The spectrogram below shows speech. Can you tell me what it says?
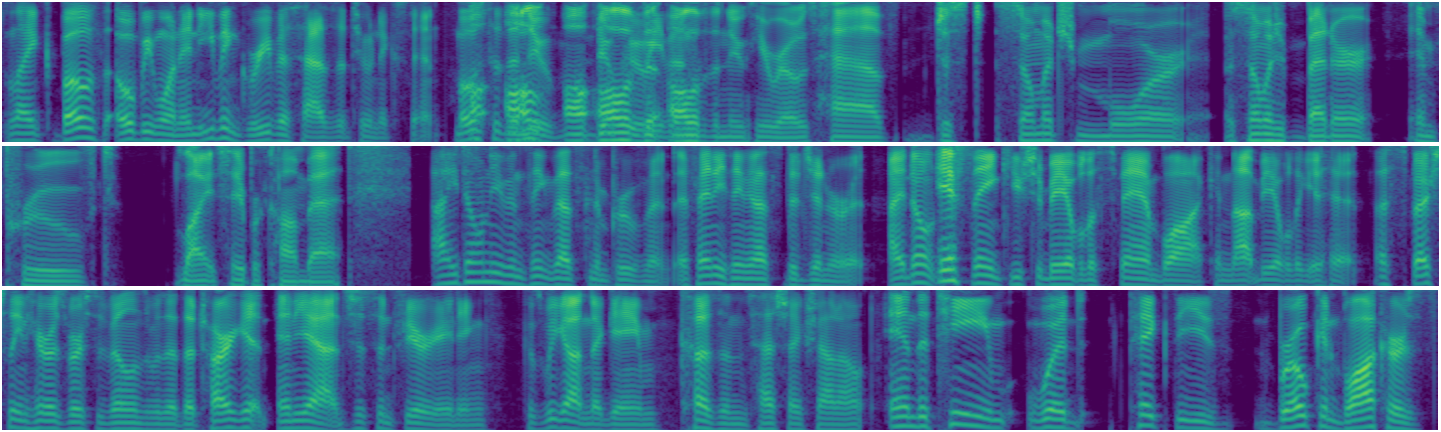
like both Obi Wan and even Grievous has it to an extent. Most of the all, new all, all of the even. all of the new heroes have just so much more, so much better, improved lightsaber combat. I don't even think that's an improvement. If anything, that's degenerate. I don't If- think you should be able to spam block and not be able to get hit, especially in heroes versus villains when they're the target. And yeah, it's just infuriating because we got in a game, cousins hashtag shout out, and the team would pick these broken blockers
